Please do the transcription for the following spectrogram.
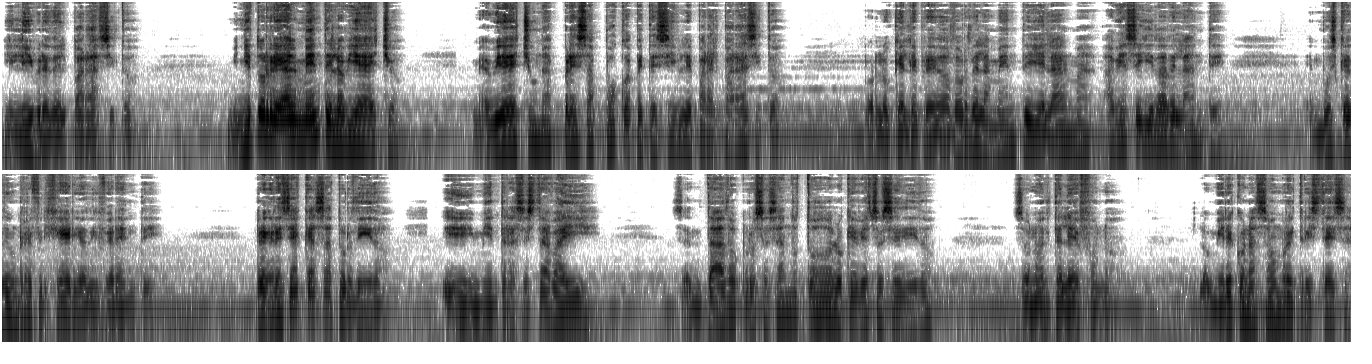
y libre del parásito. Mi nieto realmente lo había hecho. Me había hecho una presa poco apetecible para el parásito por lo que el depredador de la mente y el alma había seguido adelante en busca de un refrigerio diferente. Regresé a casa aturdido y mientras estaba ahí, sentado procesando todo lo que había sucedido, sonó el teléfono. Lo miré con asombro y tristeza.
